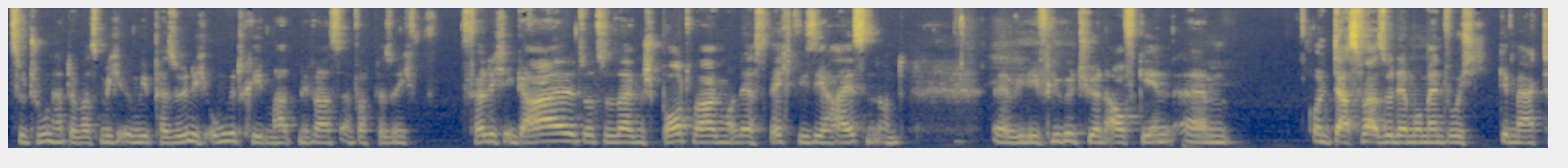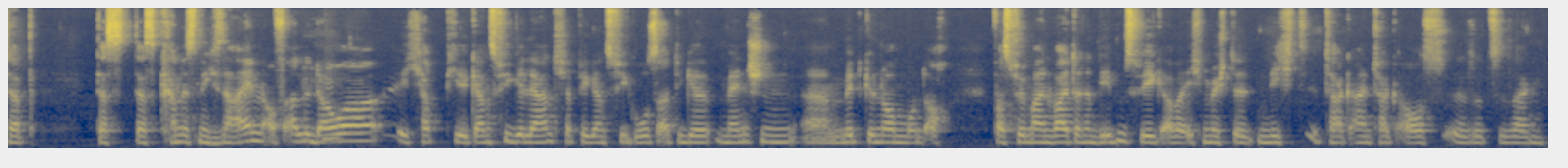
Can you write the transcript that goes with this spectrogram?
zu tun hatte, was mich irgendwie persönlich umgetrieben hat. Mir war es einfach persönlich völlig egal, sozusagen Sportwagen und erst recht, wie sie heißen und äh, wie die Flügeltüren aufgehen. Ähm, und das war so der Moment, wo ich gemerkt habe, das, das kann es nicht sein auf alle mhm. Dauer. Ich habe hier ganz viel gelernt, ich habe hier ganz viel großartige Menschen äh, mitgenommen und auch was für meinen weiteren Lebensweg, aber ich möchte nicht Tag ein, Tag aus äh, sozusagen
